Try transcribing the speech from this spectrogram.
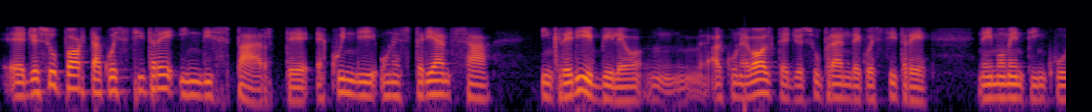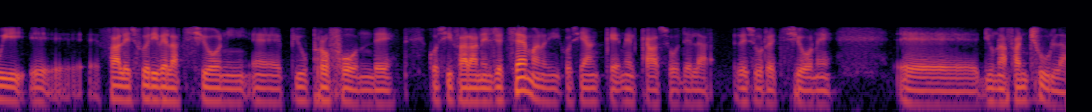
eh, Gesù porta questi tre in disparte, è quindi un'esperienza incredibile. Mm, alcune volte Gesù prende questi tre nei momenti in cui eh, fa le sue rivelazioni eh, più profonde. Così farà nel Getsemani, così anche nel caso della resurrezione eh, di una fanciulla.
